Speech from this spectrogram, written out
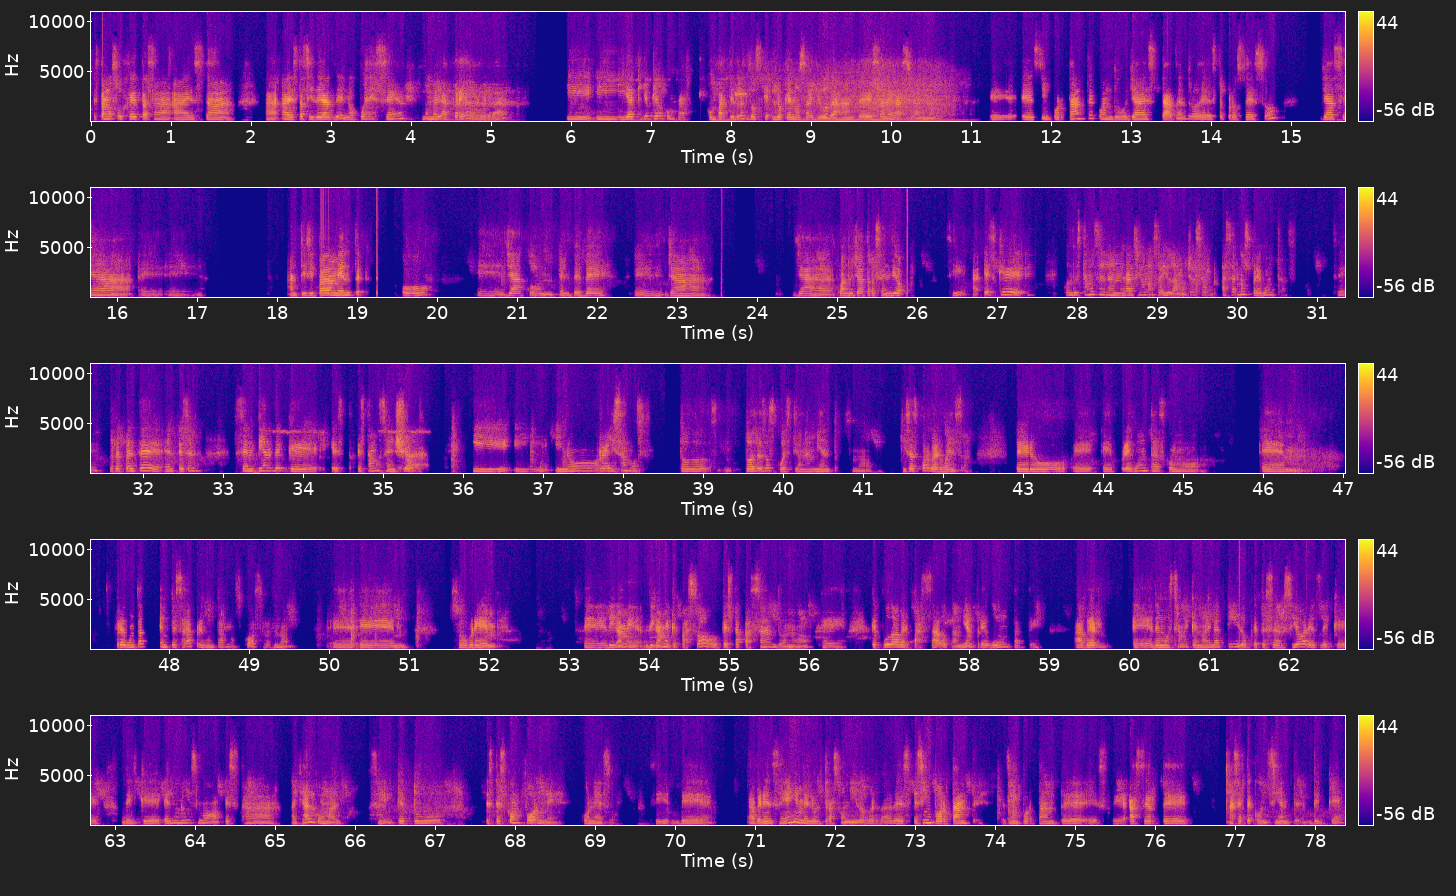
estamos sujetas a, a esta, a, a, estas ideas de no puede ser, no me la creo, ¿verdad? Y, y aquí yo quiero compartirles los que, lo que nos ayuda ante esa negación, ¿no? Eh, es importante cuando ya estás dentro de este proceso, ya sea eh, eh, anticipadamente o eh, ya con el bebé, eh, ya, ya cuando ya trascendió. ¿sí? Es que cuando estamos en la negación nos ayuda mucho a, hacer, hacernos preguntas. ¿sí? De repente se entiende que estamos en shock y, y, no realizamos todos, todos esos cuestionamientos, ¿no? quizás por vergüenza, pero eh, preguntas como... Em, empezar a preguntarnos cosas, ¿no? Eh, eh, sobre, eh, dígame, dígame qué pasó, qué está pasando, ¿no? ¿Qué pudo haber pasado? También pregúntate, a ver, demuéstrame que no hay latido, que te cerciores de que, de que él mismo está, hay algo mal, ¿sí? Que tú estés conforme con eso, ¿sí? De, a ver, enséñame el ultrasonido, ¿verdad? Es, es importante, es importante este, hacerte hacerte consciente de que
